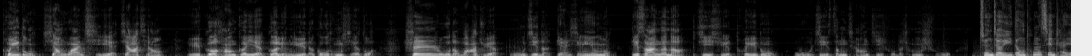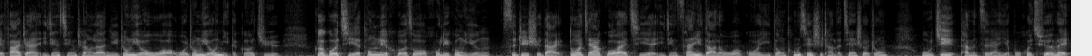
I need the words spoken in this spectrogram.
推动相关企业加强与各行各业各领域的沟通协作，深入的挖掘五 G 的典型应用。第三个呢，继续推动五 G 增强技术的成熟。全球移动通信产业发展已经形成了你中有我，我中有你的格局，各国企业通力合作，互利共赢。四 G 时代，多家国外企业已经参与到了我国移动通信市场的建设中，五 G 他们自然也不会缺位。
